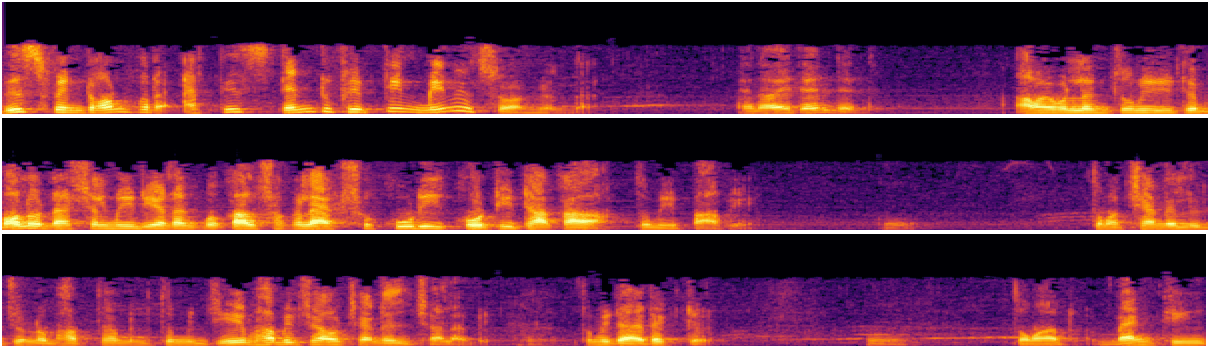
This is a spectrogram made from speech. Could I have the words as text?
This went on for at least 10 to 15 minutes রঞ্জনদা And how it ended? আমি বললেন তুমি যদি বলো ন্যাশনাল মিডিয়া রাখব কাল সকালে একশো কুড়ি কোটি টাকা তুমি পাবে। তোমার চ্যানেলের জন্য ভাবতে হবে না তুমি যেভাবে চাও চ্যানেল চালাবে। তুমি ডাইরেক্টর তোমার ব্যাংকিং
